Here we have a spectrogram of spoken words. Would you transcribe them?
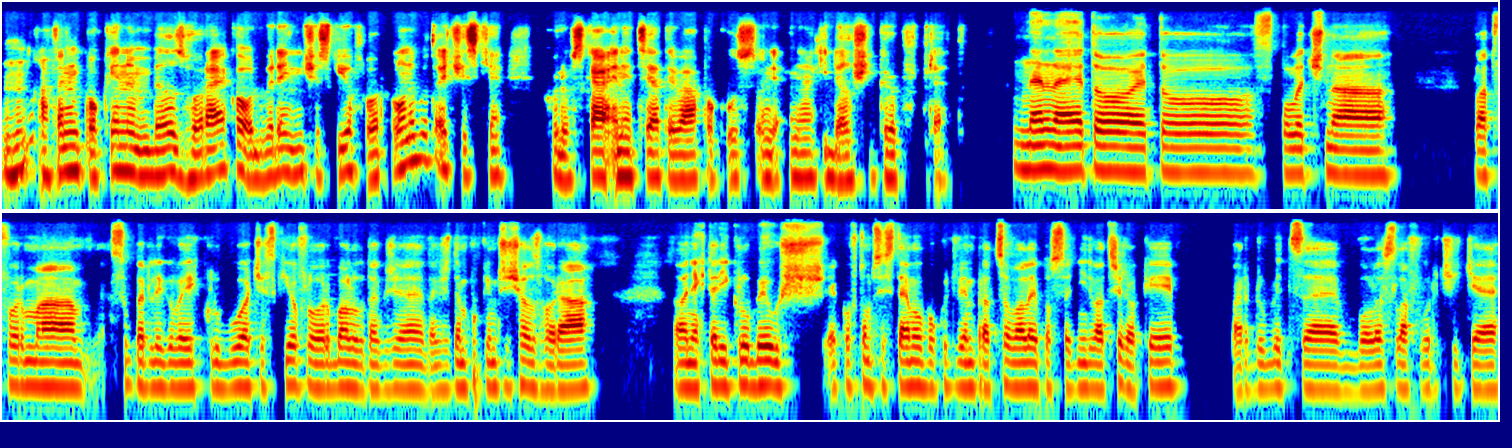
Uh-huh. A ten pokyn byl zhora jako odvedení českého florbalu, nebo to je čistě chodovská iniciativa, pokus o nějaký další krok vpřed? Ne, ne, je to, je to společná platforma superligových klubů a českého florbalu, takže, takže ten pokyn přišel z hora. Některé kluby už jako v tom systému, pokud vím, pracovali poslední dva, tři roky. Pardubice, Boleslav určitě,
